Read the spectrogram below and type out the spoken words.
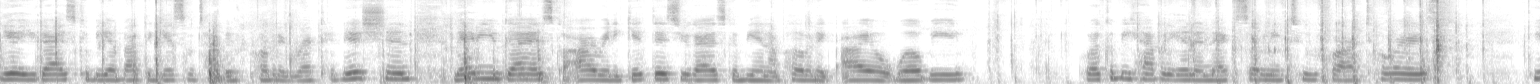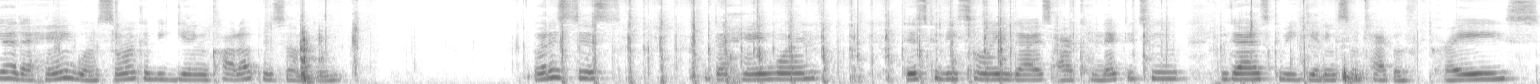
Yeah, you guys could be about to get some type of public recognition. Maybe you guys could already get this. You guys could be in a public eye or will be. What could be happening in the next 72 for our Taurus? Yeah, the hang one. Someone could be getting caught up in something. What is this? The hang one. This could be someone you guys are connected to. You guys could be getting some type of praise.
